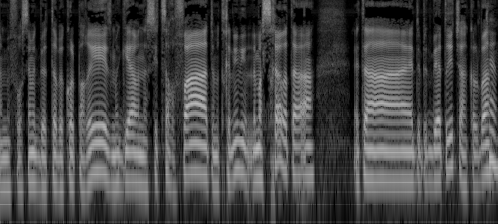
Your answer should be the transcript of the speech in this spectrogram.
המפורסמת ביותר בכל פריז, מגיע נשיא צרפת, ומתחילים למסחר את, ה, את, ה, את ביאטריצ'ה, הכלבה. כן.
